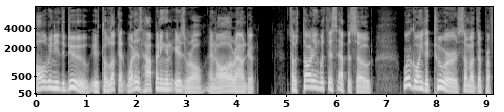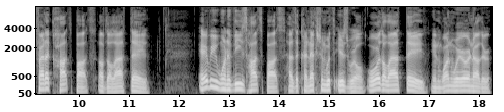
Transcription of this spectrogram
all we need to do is to look at what is happening in Israel and all around it. So, starting with this episode, we're going to tour some of the prophetic hotspots of the last day. Every one of these hotspots has a connection with Israel or the last days in one way or another.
